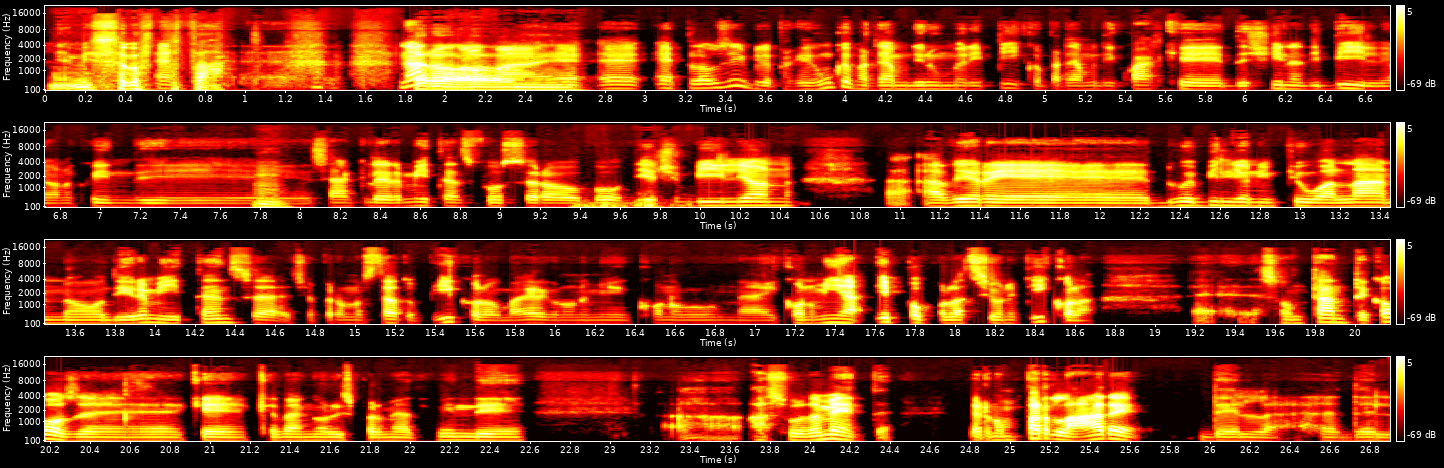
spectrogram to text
Mi sembra un po' Eh, tanto. no, no, no, Però, ma è è è plausibile perché comunque parliamo di numeri picco parliamo di qualche decina di billion, quindi se anche le remittance fossero, boh, 10 billion, avere 2 billion in più all'anno di remittance, cioè per uno stato piccolo, magari con un'economia e popolazione piccola, eh, son tante cose che che vengono risparmiate, quindi, uhm, assolutamente. Per non parlare del ehm, del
